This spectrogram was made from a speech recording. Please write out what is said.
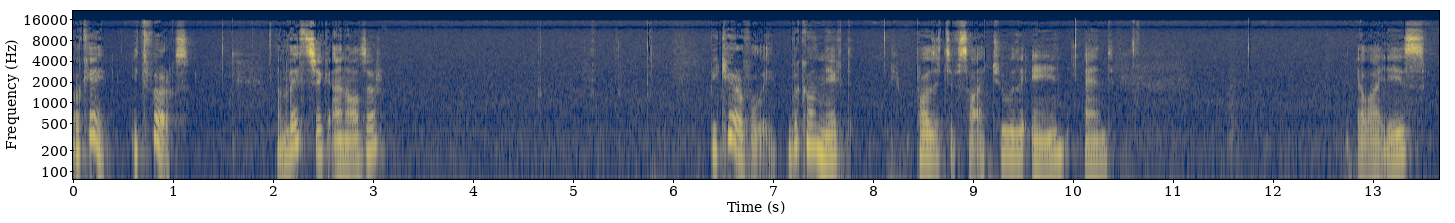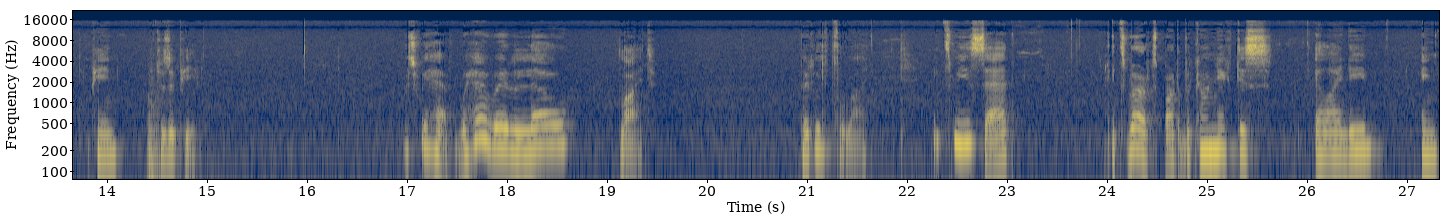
Okay it works and let's check another. Be carefully. We connect positive side to the N and LEDs pin to the P. What we have? We have very low light. Very little light. It means that it works but we connect this LED in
